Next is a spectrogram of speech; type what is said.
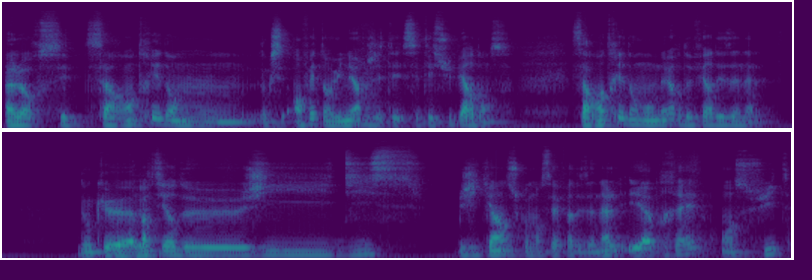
Alors, ça rentrait dans mon. Donc, en fait, en une heure, c'était super dense. Ça rentrait dans mon heure de faire des annales. Donc, euh, à partir de J10, J15, je commençais à faire des annales. Et après, ensuite,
